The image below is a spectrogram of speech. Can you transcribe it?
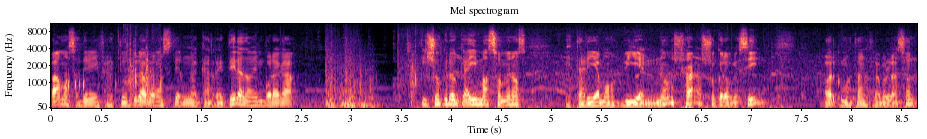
Vamos a tener infraestructura, vamos a tener una carretera también por acá. Y yo creo que ahí más o menos estaríamos bien, ¿no? Ya, yo creo que sí. A ver cómo está nuestra población.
